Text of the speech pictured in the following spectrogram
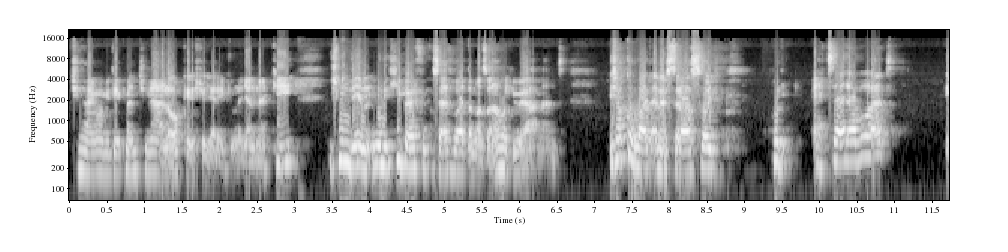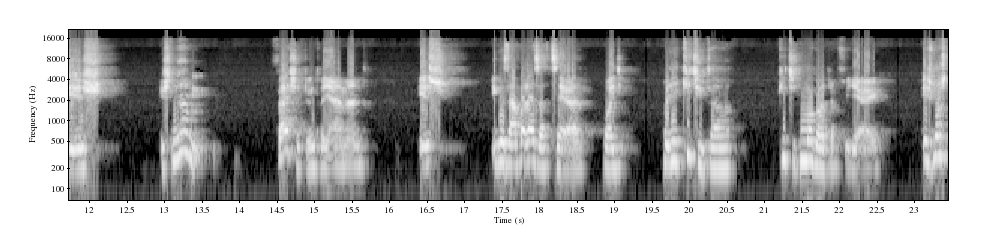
csináljam, amit éppen csinálok, és hogy elég jól legyen neki. És mindig, mindig hiperfokuszált voltam azon, hogy ő elment. És akkor volt először az, hogy, hogy egyszerre volt, és, és nem fel se tűnt, hogy elment. És igazából ez a cél, hogy, hogy egy kicsit, a, kicsit magadra figyelj. És most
